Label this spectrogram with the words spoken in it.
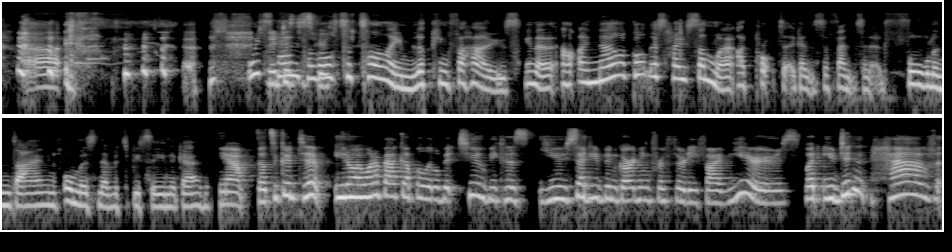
uh, we spent a lot of time looking for hose. You know, I, I know I've got this hose somewhere. I propped it against the fence and it had fallen down, almost never to be seen again. Yeah, that's a good tip. You know, I want to back up a little bit too, because you said you'd been gardening for 35 years, but you didn't have,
